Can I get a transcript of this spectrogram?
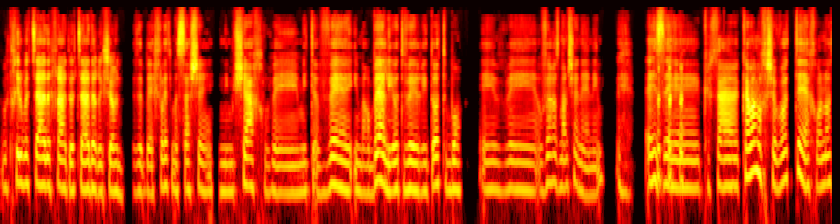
מתחיל בצעד אחד, בצעד הראשון. זה בהחלט מסע שנמשך ומתהווה עם הרבה עליות וירידות בו, אה, ועובר הזמן שנהנים. איזה ככה כמה מחשבות אה, אחרונות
